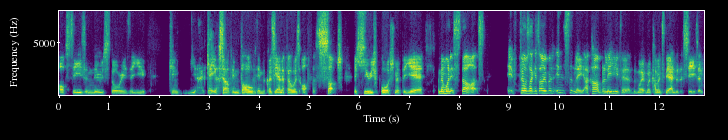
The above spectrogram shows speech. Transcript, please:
off season news stories that you can you know get yourself involved in because the NFL is off for such a huge portion of the year. And then when it starts, it feels like it's over instantly. I can't believe it. We're, we're coming to the end of the season.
